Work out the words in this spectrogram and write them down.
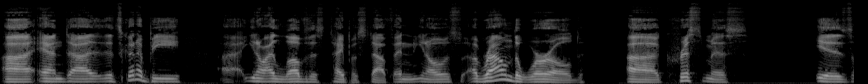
Uh, and uh, it's going to be, uh, you know, I love this type of stuff. And, you know, around the world, uh, Christmas is,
